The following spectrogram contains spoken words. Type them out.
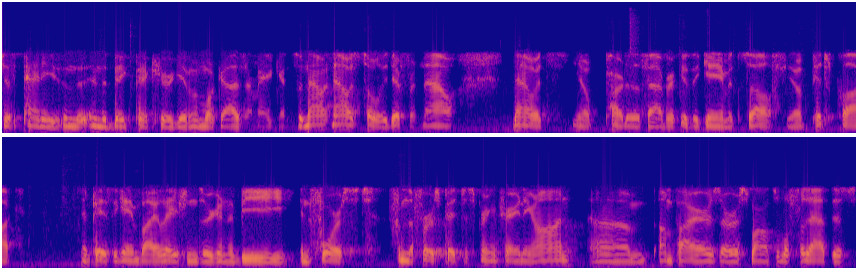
just pennies in the in the big picture, given what guys are making. So now now it's totally different. Now now it's you know part of the fabric of the game itself. You know, pitch clock and pace of game violations are going to be enforced from the first pitch of spring training on. Um, umpires are responsible for that. There's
